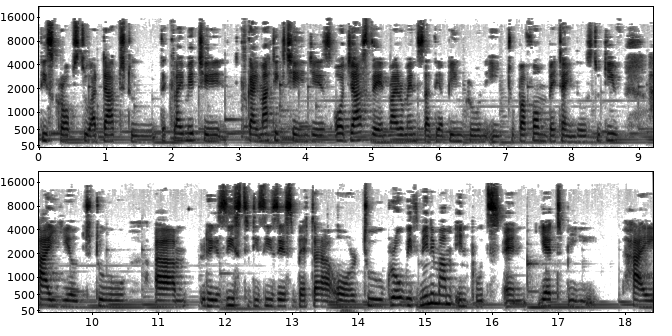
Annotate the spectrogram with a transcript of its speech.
these crops to adapt to the climate change, climatic changes or just the environments that they are being grown in to perform better in those, to give high yield, to um, resist diseases better or to grow with minimum inputs and yet be high,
